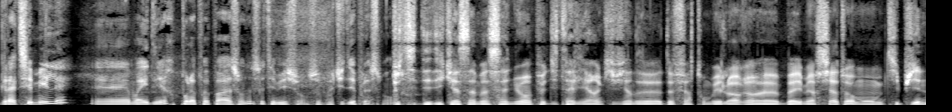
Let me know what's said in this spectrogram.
Grazie mille, eh, my dear, pour la préparation de cette émission, ce petit déplacement. Petite dédicace à Massagno, un peu d'italien qui vient de, de faire tomber l'or. Euh, bah, et merci à toi, mon petit Pint.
